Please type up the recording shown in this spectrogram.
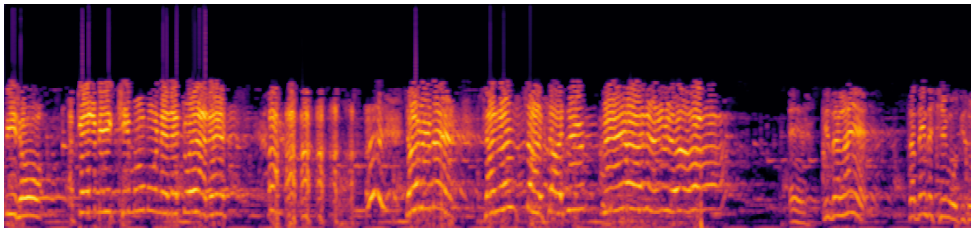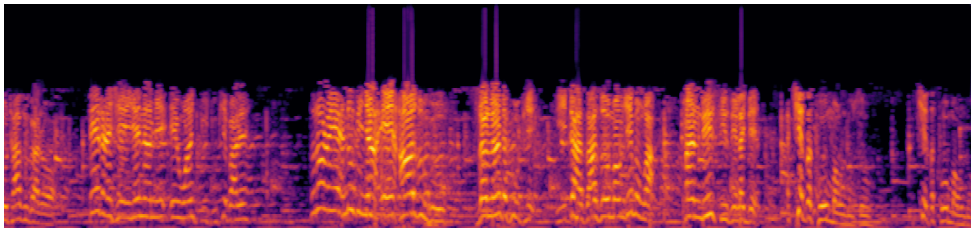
ပြီးတော့အကယ်ဒမီခင်မိုးမိုးနဲ့လည်းတွဲရတယ်ဒါပေမဲ့ဇလန်းစာစာချင်းပြေးရတယ်ဗျာအဲဒီဇလန်းရဲ့ သသိန်းတစ်ချင်းကိုတည်ဆိုထားသူကတော့တဲတန်ရှင်ရင်းနှမင်း A1 ကျူကျူဖြစ်ပါတယ်သူတို့ရဲ့အမှုပညာအင်အားစုကိုဇလန်းတစ်ခုဖြစ်ဒီတဇာဆိုမောင်ချင်းမုံကဖန်လေးစီစဉ်လိုက်တဲ့အချစ်သခိုးမောင်လူစိုးအချစ်သခိုးမောင်လူ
